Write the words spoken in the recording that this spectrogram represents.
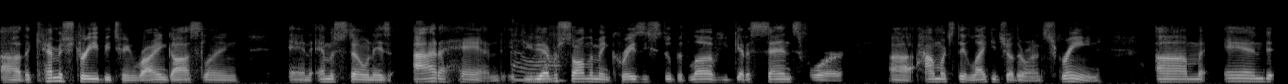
Uh, the chemistry between Ryan Gosling and Emma Stone is out of hand. If Oh, you wow. ever saw them in Crazy Stupid Love, you get a sense for uh, how much they like each other on screen. Um, and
